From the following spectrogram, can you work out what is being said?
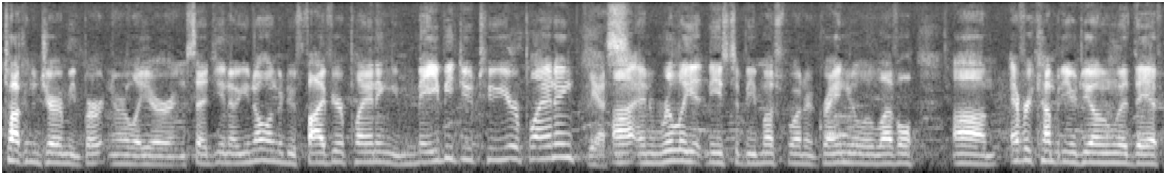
talking to Jeremy Burton earlier and said, you know, you no longer do five-year planning, you maybe do two-year planning, yes. Uh, and really it needs to be much more on a granular level. Um, every company you're dealing with, they have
